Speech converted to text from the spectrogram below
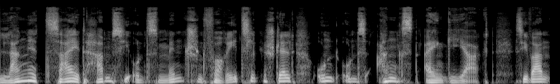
Lange Zeit haben sie uns Menschen vor Rätsel gestellt und uns Angst eingejagt. Sie waren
